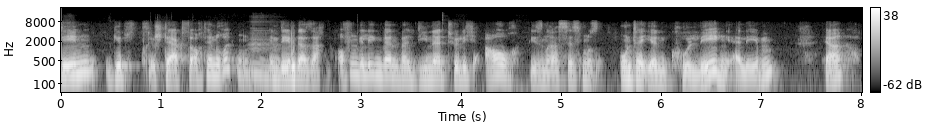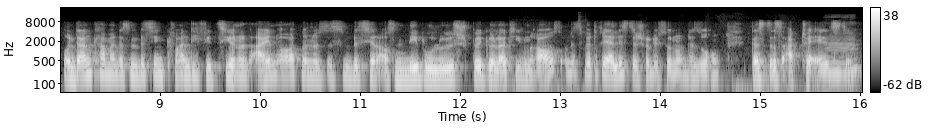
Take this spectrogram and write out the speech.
den gibst, stärkst du auch den Rücken, mhm. indem da Sachen offengelegt werden, weil die natürlich auch diesen Rassismus unter ihren Kollegen erleben. Ja, und dann kann man das ein bisschen quantifizieren und einordnen und es ist ein bisschen aus dem nebulös-spekulativen raus und es wird realistischer durch so eine Untersuchung. Das ist das Aktuellste. Mhm.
